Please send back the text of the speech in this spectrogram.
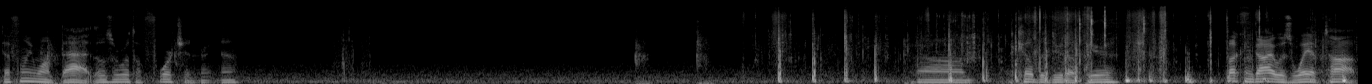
Definitely want that. Those are worth a fortune right now. Um, I killed the dude up here fucking guy was way up top.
